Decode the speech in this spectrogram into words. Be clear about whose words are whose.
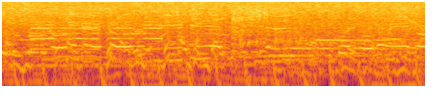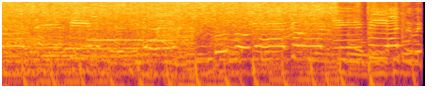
Speaker 1: Teddy,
